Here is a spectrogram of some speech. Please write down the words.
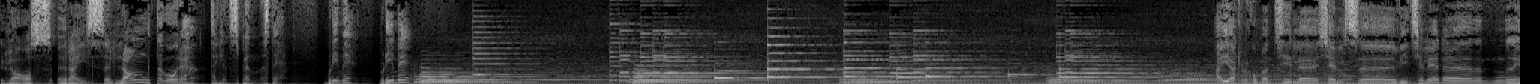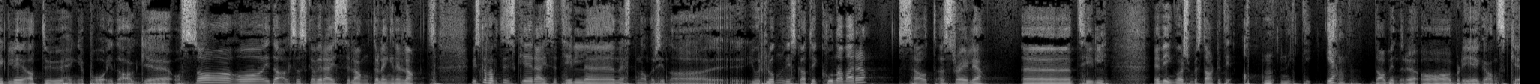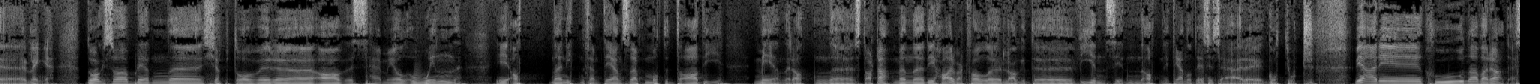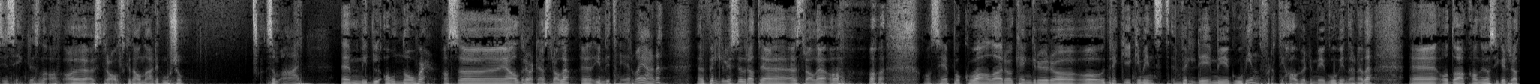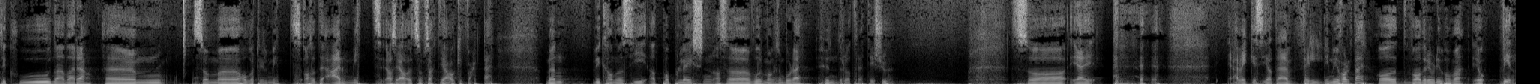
La oss reise langt av gårde til et spennende sted. Bli med, bli med! Hei, hjertelig velkommen til eh, Kjells eh, vinkjeller. Eh, hyggelig at du henger på i dag også. Og i dag så skal vi reise langt og lenger enn langt. Vi skal faktisk reise til eh, nesten andre siden av eh, jordkloden. Vi skal til Coonawarra, South Australia. eh, til en vingård som ble startet i 1891. Da begynner det å bli ganske lenge. Dog så ble den kjøpt over av Samuel Wynn i 18, nei, 1951, så det er på en måte da de mener at den uh, starta. Men eh, de har i hvert fall uh, lagd eh, vin siden 1891, og det syns jeg er eh, godt gjort. Vi er i Coonawarra. Jeg syns egentlig sånne au- au- australske navn er litt morsomme. Som er eh, middle of nowhere. Altså, Jeg har aldri vært i Australia. Eh, inviter meg gjerne. Jeg har veldig lyst til å dra til Australia og, og, og se på koalaer og kenguruer og, og drikke ikke minst veldig mye god vin, for at de har veldig mye god vin der nede. Eh, og da kan vi jo sikkert dra til Kunavara. Eh, som eh, holder til mitt Altså, det er mitt altså, jeg, Som sagt, jeg har jo ikke vært der. Men vi kan jo si at population, altså hvor mange som bor der, 137. Så jeg Jeg vil ikke si at det er veldig mye folk der. Og hva driver de på med? Jo, vin.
